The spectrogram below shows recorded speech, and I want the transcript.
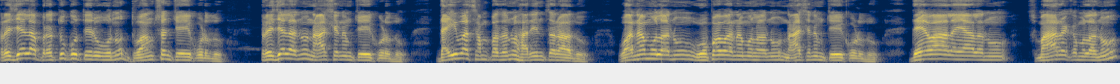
ప్రజల బ్రతుకు తెరువును ధ్వంసం చేయకూడదు. ప్రజలను నాశనం చేయకూడదు. దైవ సంపదను హరించరాదు. వనములను ఉపవనములను నాశనం చేయకూడదు. దేవాలయాలను స్మారకములను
